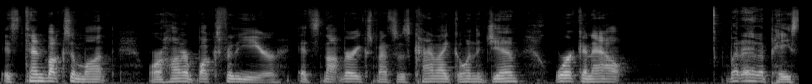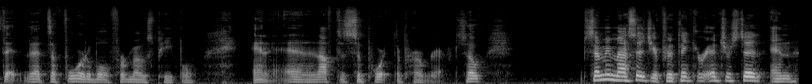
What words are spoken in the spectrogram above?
It's 10 bucks a month or 100 bucks for the year. It's not very expensive. It's kind of like going to the gym, working out, but at a pace that, that's affordable for most people and, and enough to support the program. So send me a message if you think you're interested, and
